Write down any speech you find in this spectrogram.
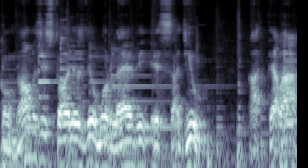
com novas histórias de humor leve e sadio. Até lá!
